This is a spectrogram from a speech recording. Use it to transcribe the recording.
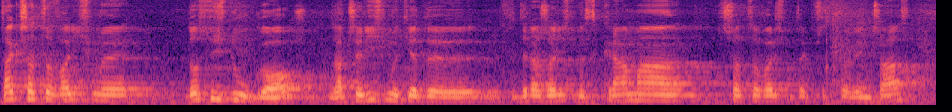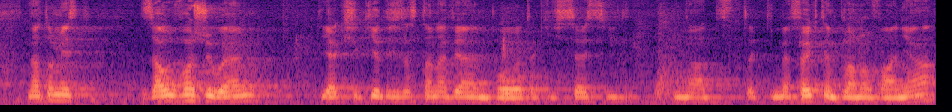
Tak szacowaliśmy dosyć długo. Zaczęliśmy, kiedy wdrażaliśmy Scrama, szacowaliśmy tak przez pewien czas. Natomiast zauważyłem, jak się kiedyś zastanawiałem po takiej sesji nad takim efektem planowania,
